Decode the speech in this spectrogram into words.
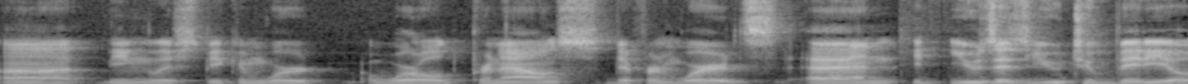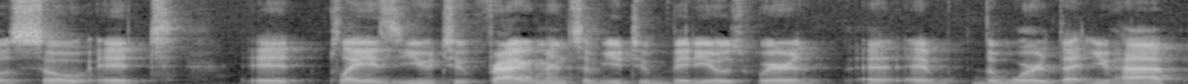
uh, the English speaking word world pronounce different words and it uses YouTube videos so it it plays YouTube fragments of YouTube videos where uh, uh, the word that you have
